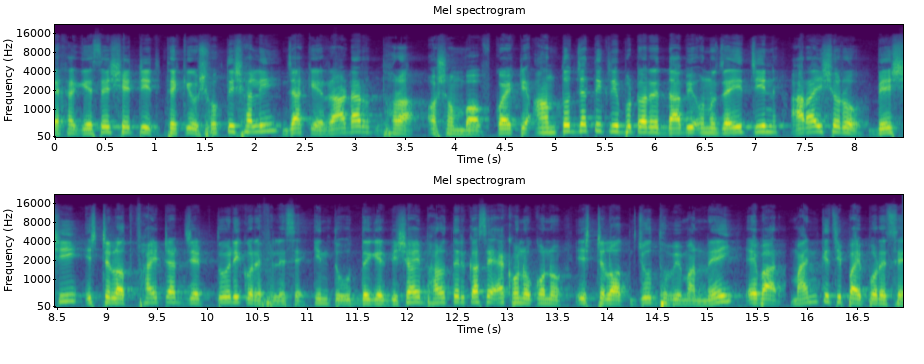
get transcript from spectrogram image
দেখা গেছে, সেটির থেকেও শক্তিশালী যাকে রাডার ধরা অসম্ভব। কয়েকটি আন্তর্জাতিক রিপোর্টারের দাবি অনুযায়ী চীন আড়াইশোরও বেশি স্টেলথ ফাইটার জেট তৈরি করে ফেলেছে। কিন্তু উদ্বেগের বিষয়, ভারতের কাছে এখনও কোনো স্টেলথ যুদ্ধ বিমান নেই। এবার মাইনকে চিপায় পড়েছে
